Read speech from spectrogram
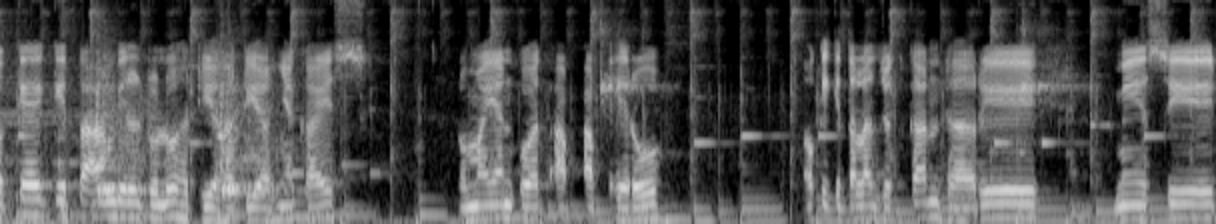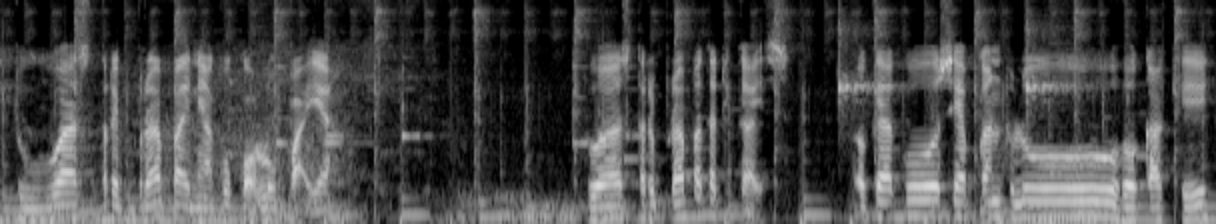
Oke, kita ambil dulu hadiah-hadiahnya guys. Lumayan buat up-up hero. Oke, kita lanjutkan dari misi dua strip berapa ini? Aku kok lupa ya. Dua strip berapa tadi guys? Oke aku siapkan dulu Hokage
